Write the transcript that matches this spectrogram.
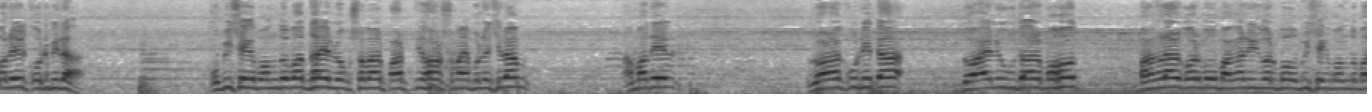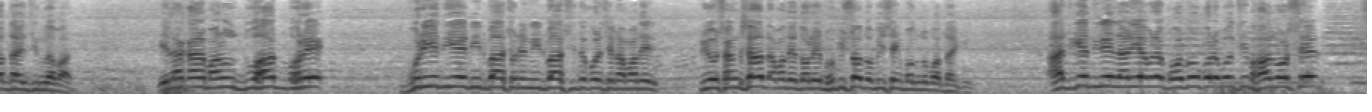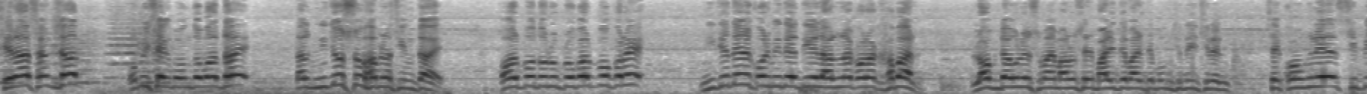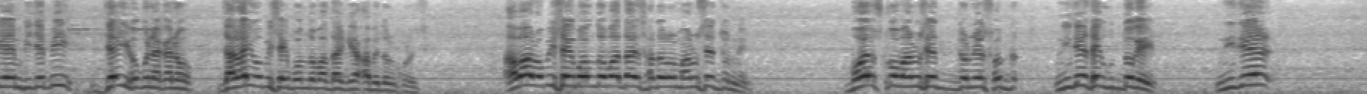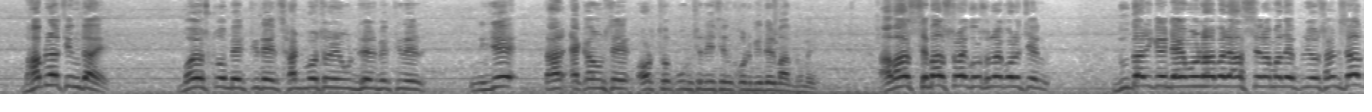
দলের কর্মীরা অভিষেক বন্দ্যোপাধ্যায় লোকসভার প্রার্থী হওয়ার সময় বলেছিলাম, আমাদের লড়াকু নেতা দয়ালু উদার মহৎ, বাংলার গর্ব, বাঙালির গর্ব, অভিষেক বন্দ্যোপাধ্যায় জিন্দাবাদ। এলাকার মানুষ দুহাত ভরে ভরিয়ে দিয়ে নির্বাচনে নির্বাচিত করেছেন আমাদের প্রিয় সাংসদ, আমাদের দলের ভবিষ্যৎ অভিষেক বন্দ্যোপাধ্যায়কে। আজকের দিনে দাঁড়িয়ে আমরা গর্ব করে বলছি, ভারতবর্ষের সেরা সাংসদ অভিষেক বন্দ্যোপাধ্যায় তার নিজস্ব ভাবনা চিন্তায় কল্পতরু প্রকল্প করে নিজেদের কর্মীদের দিয়ে রান্না করা খাবার লকডাউনের সময় মানুষের বাড়িতে বাড়িতে পৌঁছে দিয়েছিলেন। সে কংগ্রেস, সিপিএম, বিজেপি, যেই হোক না কেন যারাই অভিষেক বন্দ্যোপাধ্যায়কে আবেদন করেছে। আবার অভিষেক বন্দ্যোপাধ্যায় সাধারণ মানুষের জন্যে, বয়স্ক মানুষের জন্য নিজে থেকে উদ্যোগে, নিজের ভাবনা চিন্তায় বয়স্ক ব্যক্তিদের, ষাট বছরের ঊর্ধ্বের ব্যক্তিদের নিজে তার অ্যাকাউন্টে অর্থ পৌঁছে দিয়েছেন কর্মীদের মাধ্যমে। আবার সেবাশ্রয় ঘোষণা করেছেন, দু তারিখে ডায়মন্ড হারবারে আসছেন আমাদের প্রিয় সাংসদ,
